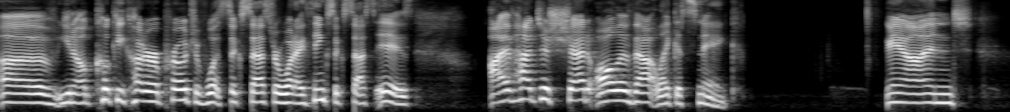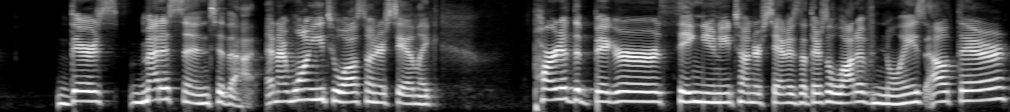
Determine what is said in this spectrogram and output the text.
of, you know, cookie cutter approach of what success or what I think success is. I've had to shed all of that like a snake. And there's medicine to that. And I want you to also understand like part of the bigger thing you need to understand is that there's a lot of noise out there,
